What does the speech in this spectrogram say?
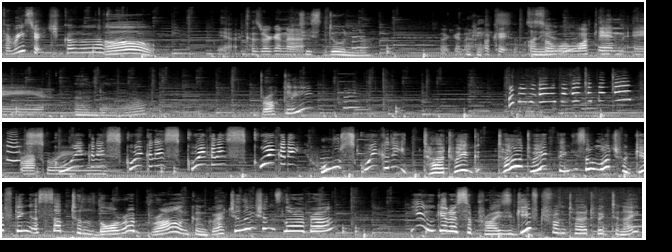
the research. Go, go, go. Oh, Yeah, because we're gonna. it is done. We're gonna. Okay, Okay, so so, we'll walk in a. And uh, broccoli. Broccoli. Squiggity, squiggity, squiggity, squiggity. Ooh, squiggity. Turtwig, Turtwig, thank you so much for gifting a sub to Laura Brown. Congratulations, Laura Brown. You get a surprise gift from Turtwig tonight.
